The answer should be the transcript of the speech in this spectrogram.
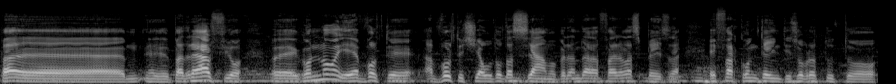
eh, eh, Padre Alfio eh, con noi e a volte, a volte ci autotassiamo per andare a fare la spesa e far contenti soprattutto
